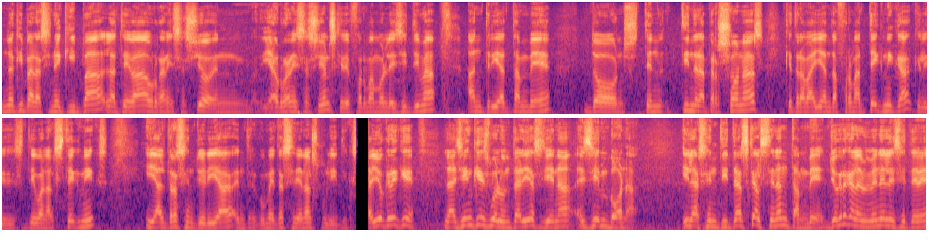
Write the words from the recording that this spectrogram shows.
no equiparar, sinó equipar la teva organització. En, hi ha organitzacions que de forma molt legítima han triat també doncs, ten, tindre persones que treballen de forma tècnica, que li diuen els tècnics, i altres, en teoria, entre cometes, serien els polítics. Jo crec que la gent que és voluntària és, gent, és gent bona i les entitats que els tenen també. Jo crec que en el moviment LGTB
